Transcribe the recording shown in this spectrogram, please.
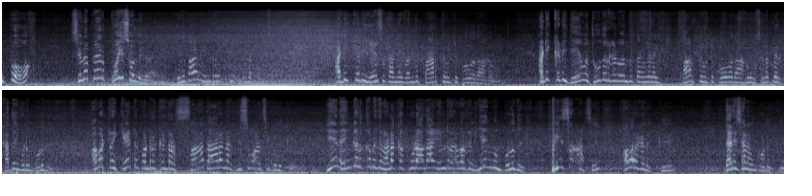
இப்போ சில பேர் பொய் சொல்லுகிறார்கள் இதுதான் இன்றைக்கு உள்ள பிரச்சனை. அடிக்கடி இயேசு தன்னை வந்து பார்த்து விட்டு போவதாகவும் அடிக்கடி தேவ தூதர்கள் வந்து தங்களை பார்த்துவிட்டு போவதாகவும் சில பேர் கதை விடும் பொழுது அவற்றை கேட்டுக்கொண்டிருக்கின்ற சாதாரண விசுவாசிகளுக்கு ஏன் எங்களுக்கும் இது நடக்கக்கூடாதா? என்று அவர்கள் இயங்கும் பொழுது பிசாசு அவர்களுக்கு தரிசனம் கொடுத்து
